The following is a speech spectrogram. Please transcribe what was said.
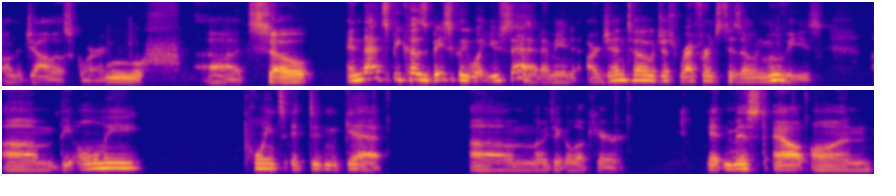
on the Giallo score. Uh, so, and that's because basically what you said. I mean, Argento just referenced his own movies. Um, the only points it didn't get, um, let me take a look here. It missed out on.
